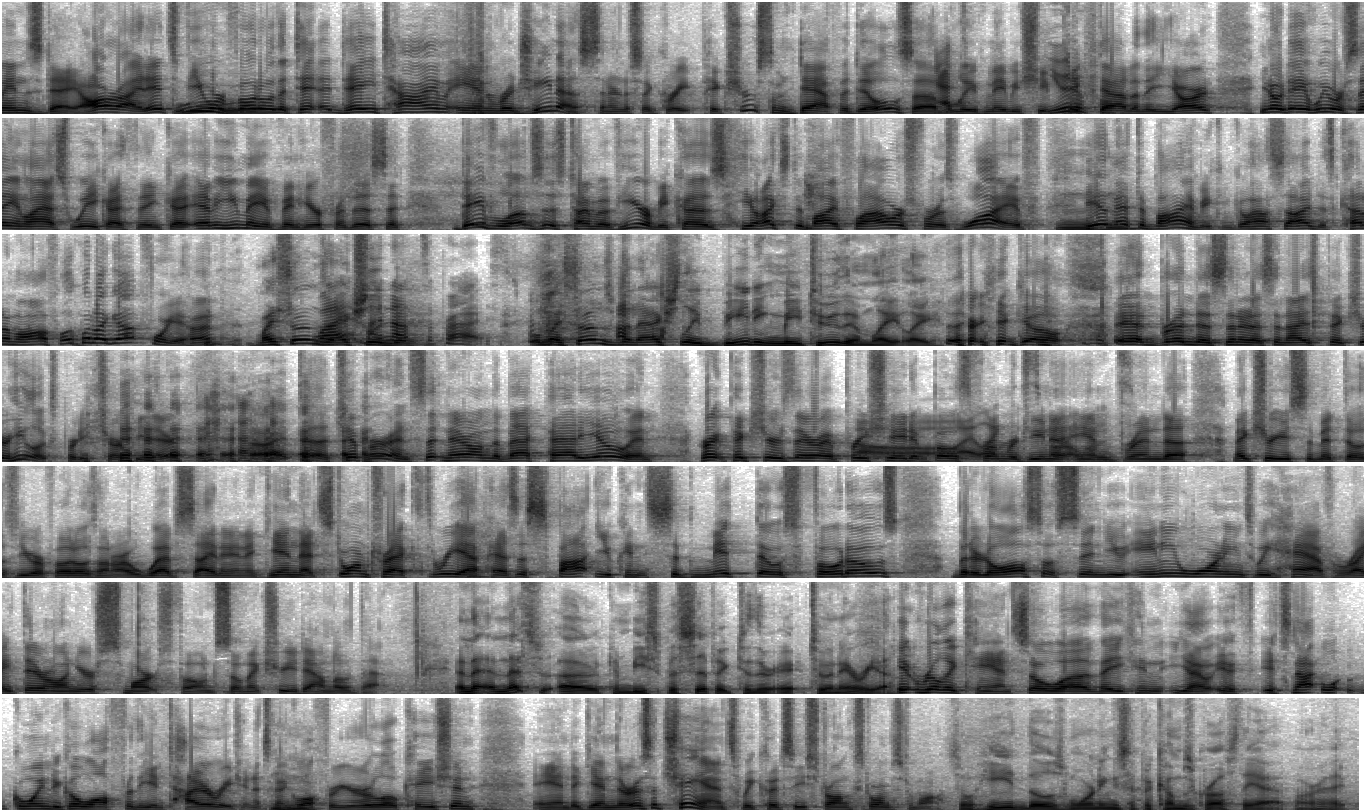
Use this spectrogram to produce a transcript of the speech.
Wednesday. All right, it's viewer Ooh. photo of the t- daytime, and Regina sending us a great picture. Some daffodils. I That's believe maybe she picked out of the yard. You know, Dave, we were saying last week, I think, uh, Evie, you may have been here for this, that Dave loves this time of year because he likes to buy flowers for his wife. He Mm-hmm. doesn't have to buy them. He can go outside, just cut them off. Look what I got for you, hon. My son's Why actually am I been, not surprised? well, my son's been actually beating me to them lately. There you go. And Brenda sending us a nice picture. He looks pretty chirpy there. All right, uh, Chipper, and sitting there on the back patio, and great pictures there. I appreciate it Oh, both I from like Regina and ones. Brenda. Make sure you submit those viewer photos on our website. And again, that StormTrack 3 app has a spot you can submit those photos, but it'll also send you any warnings we have right there on your smartphone. So make sure you download that. And, that, and that's uh, can be specific to their to an area. It really can. So uh, they can, you know, if it's not going to go off for the entire region, it's going to go off for your location. And again, there is a chance we could see strong storms tomorrow. So heed those warnings if it comes across the app. All right.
